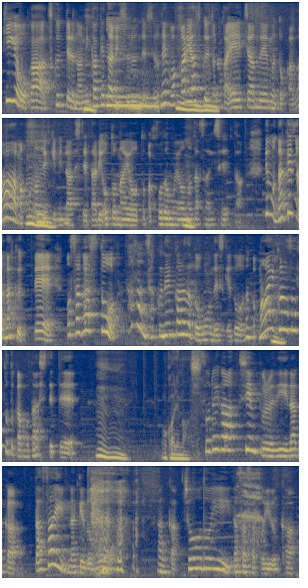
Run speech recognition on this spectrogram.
企業が作ってるのは見かけたりするんですよね。わかりやすく言うとなんか H&M とかが、まあ、この時期に出してたり、大人用とか子供用のダサいセーター。でもだけじゃなくって、もう探すと、多分昨年からだと思うんですけど、なんかマイクロソフトとかも出してて、うんうん。わかります。それがシンプルになんかダサいんだけども、なんかちょうどいいダサさというか、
